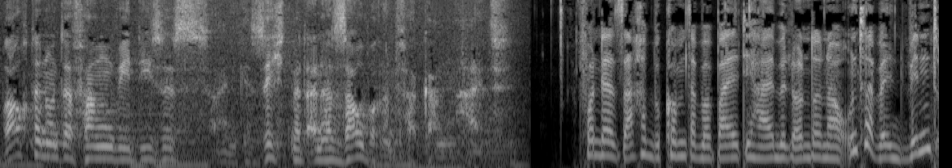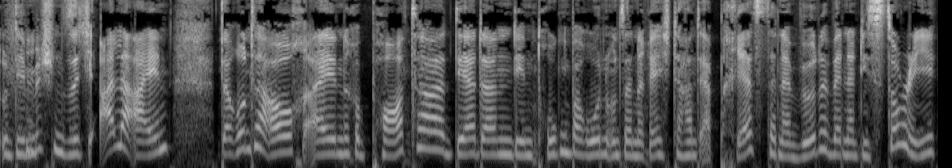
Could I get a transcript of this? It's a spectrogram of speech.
braucht ein Unterfangen wie dieses ein Gesicht mit einer sauberen Vergangenheit. Von der Sache bekommt aber bald die halbe Londoner Unterwelt Wind und die mischen sich alle ein. Darunter auch ein Reporter, der dann den Drogenbaron und seine rechte Hand erpresst, denn er würde, wenn er die Story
